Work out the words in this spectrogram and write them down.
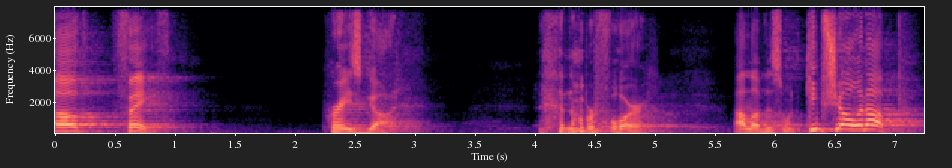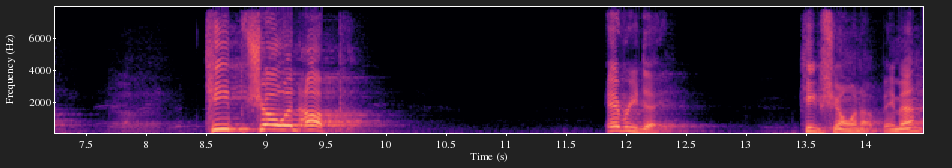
of faith. Praise God. Number four, I love this one. Keep showing up. Keep showing up. Every day. Keep showing up. Amen?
